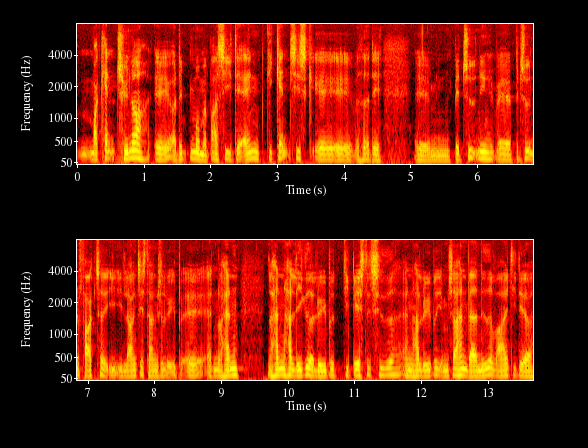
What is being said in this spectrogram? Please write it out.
markant tyndere, øh, og det må man bare sige, det er en gigantisk, øh, hvad hedder det, øh, Øhm, betydning, øh, betydende faktor i, i langdistanceløb, øh, at når han, når han har ligget og løbet de bedste tider, han har løbet, jamen, så har han været nede og veje de der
